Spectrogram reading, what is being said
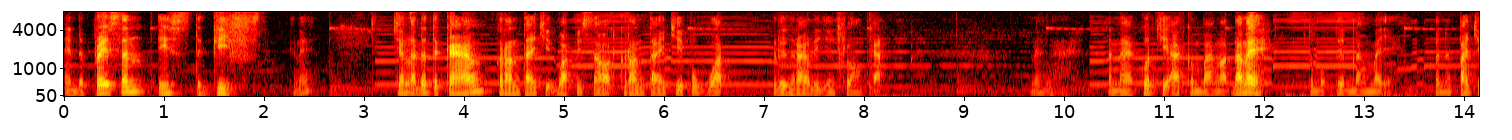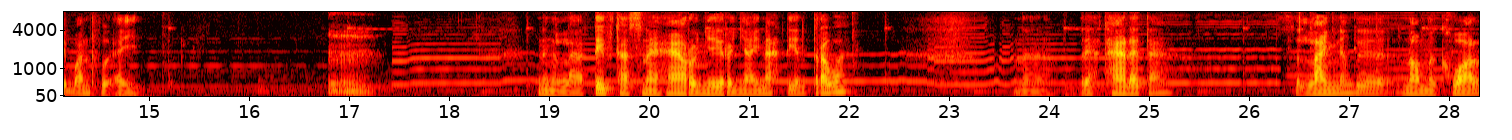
and the present is the gift ណាអញ្ចឹងអតីតកាលគ្រាន់តែជាបទពិសោធន៍គ្រាន់តែជាប្រវត្តិរឿងរ៉ាវដែលយើងឆ្លងកាត់ ហ្នឹងហើយអនាគតជាអាចកំបាំងអត់ដឹងទេទៅមុខទៀតមិនដឹងមិនអីប៉ុន្តែបច្ចុប្បន្នធ្វើអីនឹងឡាទីฟថាស្នេហារញ៉េរញ៉ៃណាស់ទៀនត្រូវណាព្រះថាដែរតាស្រឡាញ់ហ្នឹងវានាំឲ្យខ្វល់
